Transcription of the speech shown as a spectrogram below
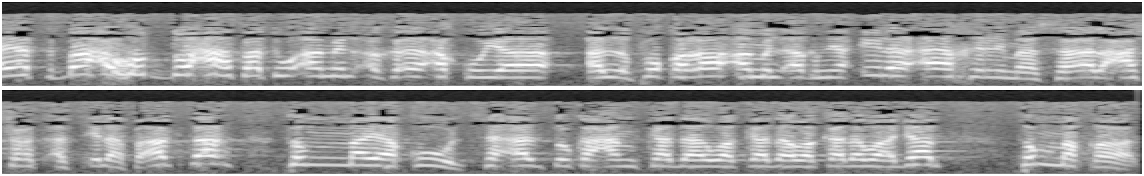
أيتبعه الضعفة أم الأقوياء؟ الفقراء أم الأغنياء؟ إلى آخر ما سأل عشرة أسئلة فأكثر ثم يقول سألتك عن كذا وكذا وكذا وأجاب ثم قال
